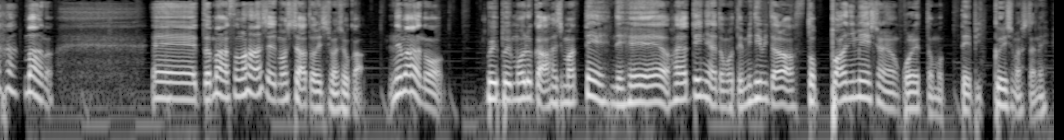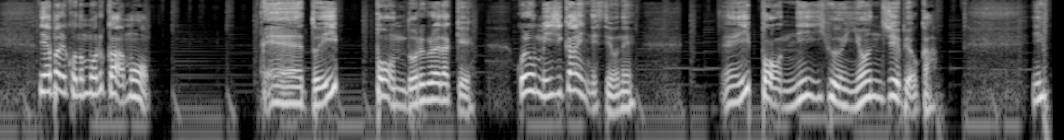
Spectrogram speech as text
まあ、あの、えー、っと、まあ、その話はもうちょっと後にしましょうか。で、まあ、あの、ぷいぷいモルカー始まって、で、へえ、流行ってんやと思って見てみたら、ストップアニメーションやん、これって思ってびっくりしましたね。で、やっぱりこのモルカーも、えー、っと、1本どれぐらいだっけ？これも短いんですよね。えー1本2分40秒か。1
